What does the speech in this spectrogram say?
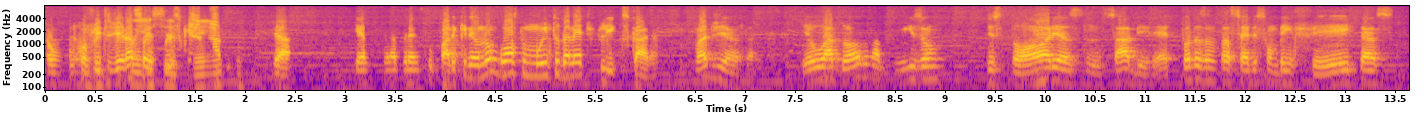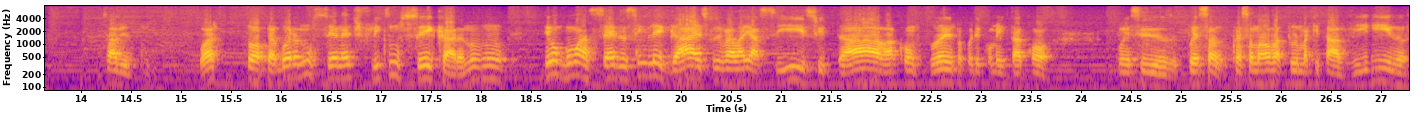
É um conflito de gerações. Por isso que é já. Que é uma grande culpada. Que nem eu não gosto muito da Netflix, cara. Não adianta. Eu adoro a Prison, histórias, sabe? É, todas as séries são bem feitas, sabe? Eu acho top. Agora não sei, Netflix não sei, cara. Não, não- tem algumas séries assim legais que você vai lá e assiste e tal, acompanha pra poder comentar com, com, esses, com, essa, com essa nova turma que tá vindo,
